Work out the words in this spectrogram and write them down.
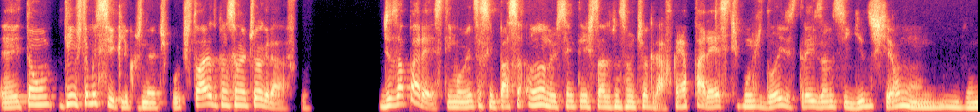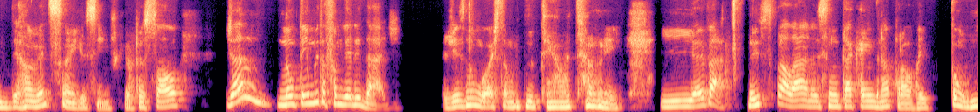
É, então, tem os temas cíclicos, né? Tipo, história do pensamento geográfico. Desaparece. Tem momentos assim, passa anos sem ter história do pensamento geográfico. Aí aparece, tipo, uns dois, três anos seguidos, que é um, um derramamento de sangue, assim. Porque o pessoal já não tem muita familiaridade. Às vezes não gosta muito do tema também. E aí, pá, deixa isso pra lá, né? Você não tá caindo na prova. Aí, pum,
